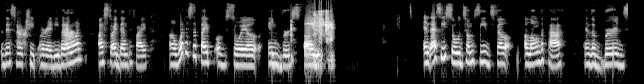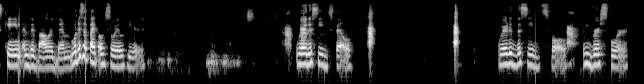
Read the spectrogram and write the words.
this worksheet already, but I want us to identify uh, what is the type of soil in verse 5. And as he sowed, some seeds fell along the path, and the birds came and devoured them. What is the type of soil here? Where the seeds fell. Where did the seeds fall? In verse 4.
